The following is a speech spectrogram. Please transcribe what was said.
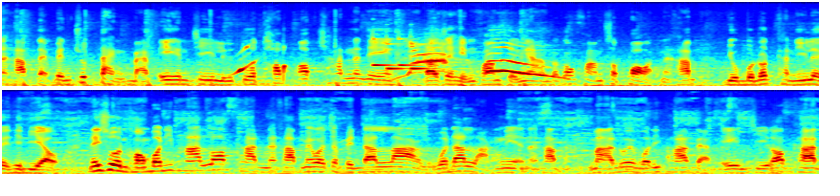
นะครับแต่เป็นชุดแต่งแบบ AMG หรือตัว Top Option นั่นเอง เราจะเห็นความสวยงามแล้วก็ความสปอร์ตนะครับอยู่บนรถคันนี้เลยทีเดียว ในส่วนของบอดี้พาร์ทรอบคันนะครับไม่ว่าจะเป็นด้านล่างหรือว่าด้านหลังเนี่ยนะครับมาด้วยบอดี้พาร์ทแบบ AMG รอบคัน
